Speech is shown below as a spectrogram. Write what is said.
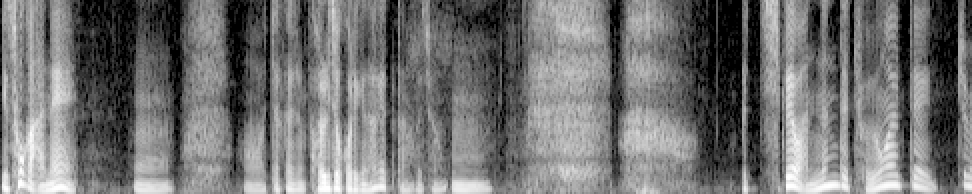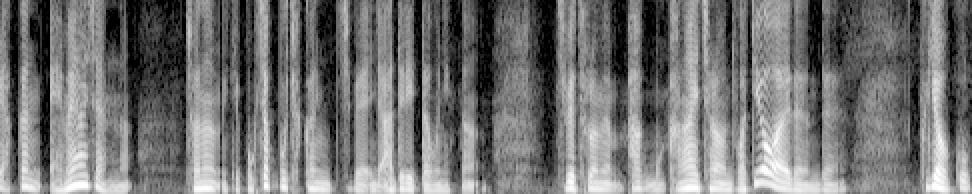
이 속 안에, 어, 어, 약간 좀 걸리적거리긴 하겠다. 그죠? 음. 하, 그 집에 왔는데 조용할 때 좀 약간 애매하지 않나? 저는 이렇게 복작복작한 집에 이제 아들이 있다 보니까 집에 들어오면 막 뭐 강아지처럼 누가 뛰어와야 되는데 그게 없고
